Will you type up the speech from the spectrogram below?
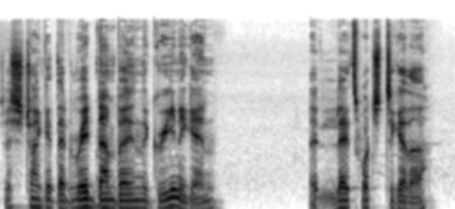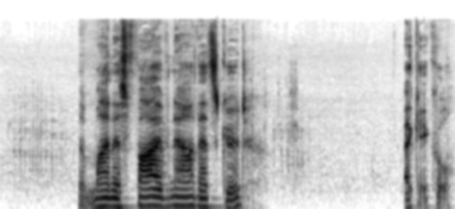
Just try and get that red number in the green again. Let's watch it together. The minus five now, that's good. Okay, cool.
